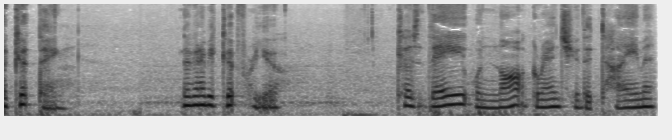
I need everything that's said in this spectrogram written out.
a good thing. They're gonna be good for you. Because they will not grant you the time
